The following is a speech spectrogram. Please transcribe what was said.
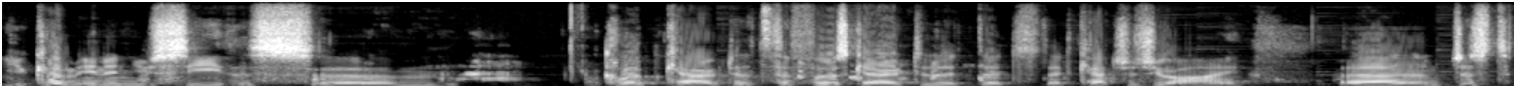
you come in and you see this um, cloaked character. It's the first character that that, that catches your eye. Um, just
